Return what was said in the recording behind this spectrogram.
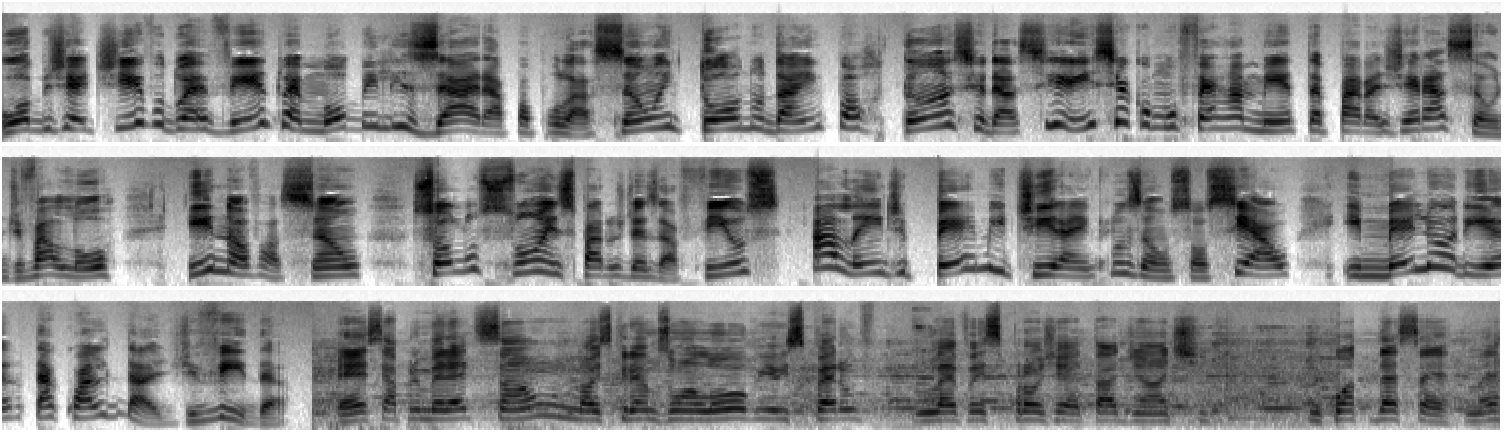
O objetivo do evento é mobilizar a população em torno da importância da ciência como ferramenta para a geração de valor, inovação, soluções para os desafios, além de permitir a inclusão social e melhoria da qualidade de vida. Essa é a primeira edição, nós criamos uma logo e eu espero levar esse projeto adiante enquanto der certo, né?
